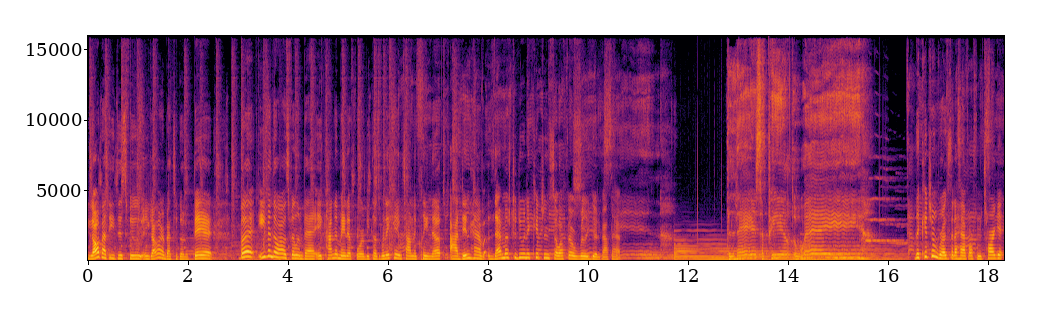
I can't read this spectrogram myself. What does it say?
Y'all about to eat this food and y'all are about to go to bed. But even though I was feeling bad, it kind of made up for it because when it came time to clean up, I didn't have that much to do in the kitchen, so I felt really good about that. The layers are peeled away. The kitchen rugs that I have are from Target.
